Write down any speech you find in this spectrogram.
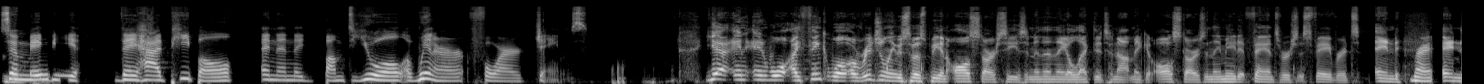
So mm-hmm. maybe they had people and then they bumped Yul a winner for James. Yeah, and and well, I think well originally it was supposed to be an All Star season, and then they elected to not make it All Stars, and they made it fans versus favorites, and right, and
